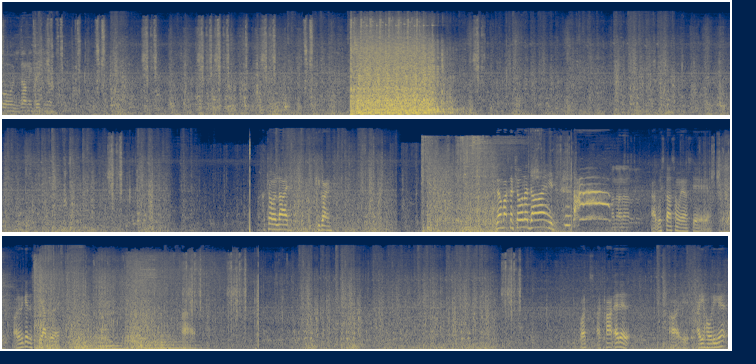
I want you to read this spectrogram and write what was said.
Oh, you got me good, you know. My controller died. Keep going. No, my controller died! Ah! Oh, no, no. Alright, we'll start somewhere else. Yeah, yeah, yeah. Oh, let me get this key out of the way. Alright. What? I can't edit it. Alright, are you holding it?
